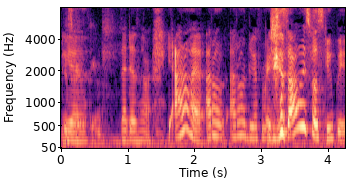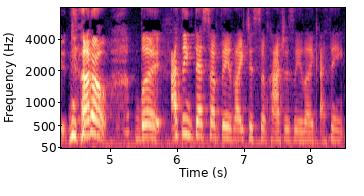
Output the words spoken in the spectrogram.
Yeah. crazy. That doesn't hurt. Yeah, I don't have. I don't. I don't do affirmation because I always feel stupid. I don't. But I think that's something like just subconsciously. Like I think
